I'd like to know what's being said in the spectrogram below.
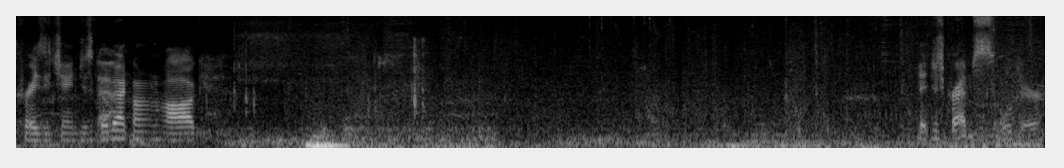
crazy changes. Go Yeah. back on Hog. It just grabs Soldier.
